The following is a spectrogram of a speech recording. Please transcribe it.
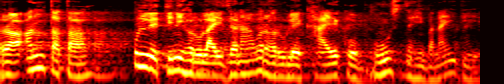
र अन्तत उनले तिनीहरूलाई जनावरहरूले खाएको भुस नै बनाइदिए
